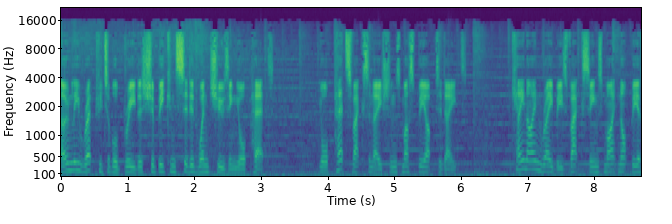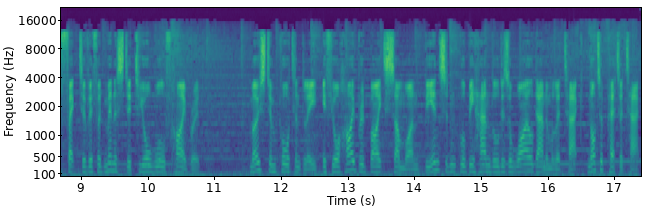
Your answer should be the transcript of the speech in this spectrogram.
Only reputable breeders should be considered when choosing your pet. Your pet's vaccinations must be up to date. Canine rabies vaccines might not be effective if administered to your wolf hybrid. Most importantly, if your hybrid bites someone, the incident will be handled as a wild animal attack, not a pet attack.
